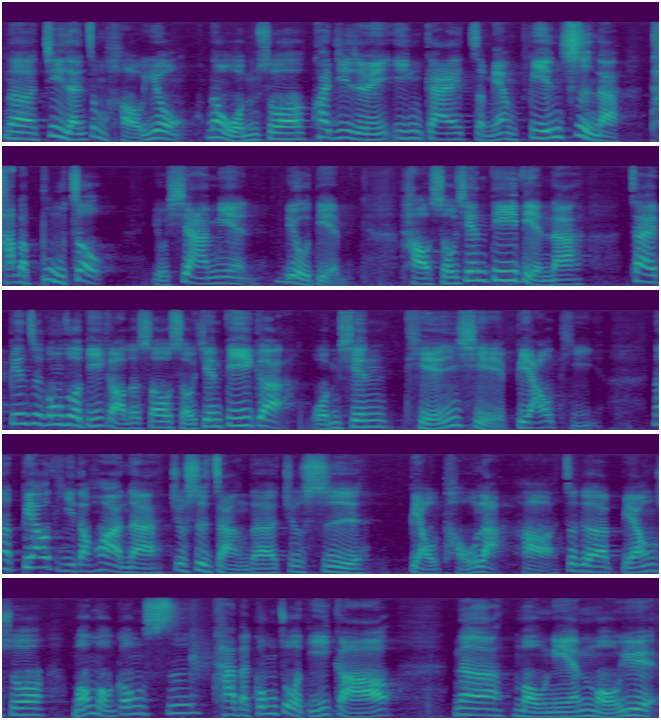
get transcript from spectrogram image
那既然这么好用，那我们说会计人员应该怎么样编制呢？它的步骤有下面六点，好，首先第一点呢。在编制工作底稿的时候，首先第一个，我们先填写标题。那标题的话呢，就是长的就是表头了。好，这个比方说某某公司它的工作底稿，那某年某月，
